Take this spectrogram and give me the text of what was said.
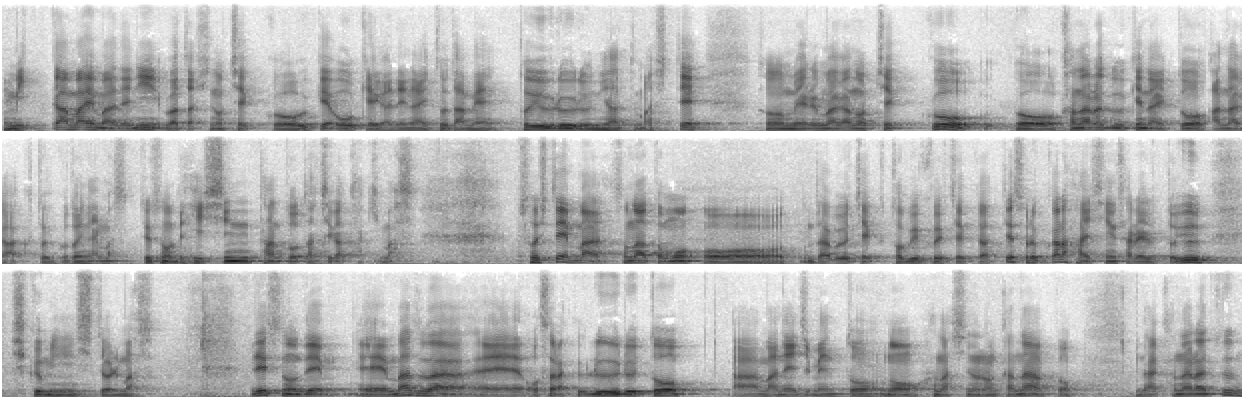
3日前までに私のチェックを受け、OK が出ないとダメというルールになってまして、そのメルマガのチェックを必ず受けないと穴が開くということになります。ですので、必死に担当たちが書きます。そして、まあ、その後もダブルチェック、トビフルチェックがあって、それから配信されるという仕組みにしております。ですので、えー、まずは、えー、おそらくルールとあマネジメントの話なのかなと必ず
